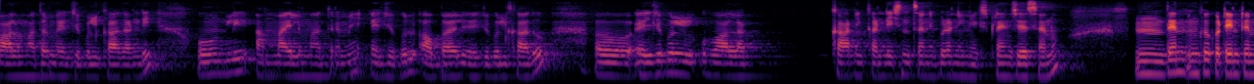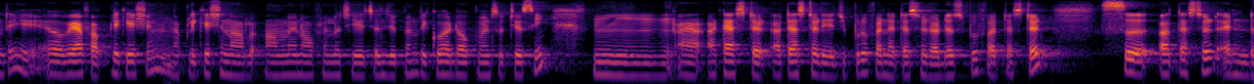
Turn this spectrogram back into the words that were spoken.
వాళ్ళు మాత్రం ఎలిజిబుల్ కాదండి. ఓన్లీ అమ్మాయిలు మాత్రమే ఎలిజిబుల్ అబ్బాయిలు ఎలిజిబుల్ కాదు. ఎలిజిబుల్ వాళ్ళ కానీ కండిషన్స్ అని కూడా నేను ఎక్స్ప్లెయిన్ చేశాను. దెన్ ఇంకొకటి ఏంటంటే way of application application online ఆఫ్లైన్లో చేయొచ్చు అని చెప్పాను. రిక్వైర్డ్ డాక్యుమెంట్స్ వచ్చేసి attested attested age proof and attested address proof attested attested and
